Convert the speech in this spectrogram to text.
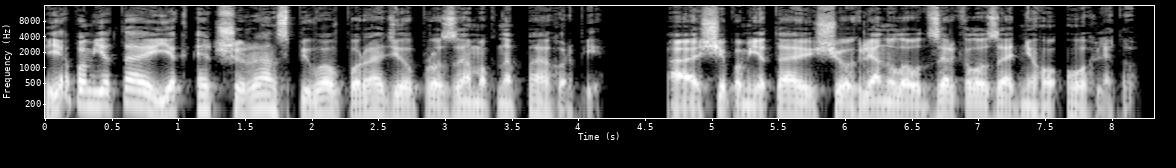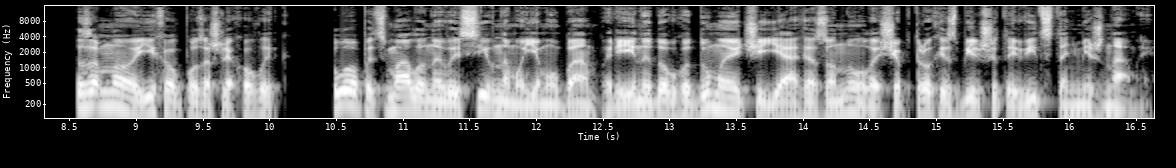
Я пам'ятаю, як Ед Ширан співав по радіо про замок на пагорбі, а ще пам'ятаю, що глянула у дзеркало заднього огляду. За мною їхав позашляховик. Хлопець мало не висів на моєму бампері, і, недовго думаючи, я газонула, щоб трохи збільшити відстань між нами.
